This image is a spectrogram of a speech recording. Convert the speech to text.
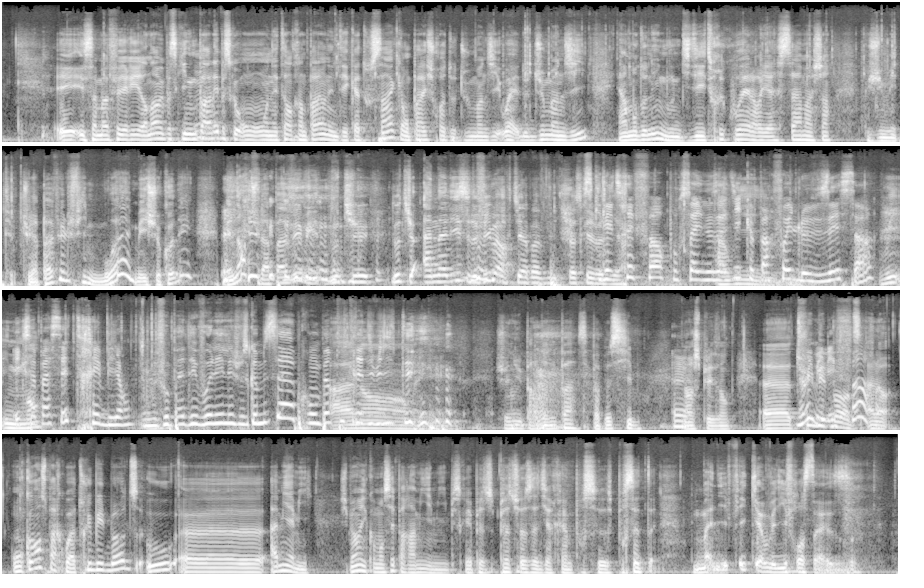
Et, et ça m'a fait rire. Non, mais parce qu'il nous parlait, parce qu'on on était en train de parler, on était 4 ou 5, et on parlait, je crois, de Jumanji. Ouais, de Jumanji. Et à un moment donné, il nous dit des trucs, ouais, alors il y a ça, machin. Mais je lui dis, mais tu- l'as pas vu le film? Ouais, mais je connais. Mais non, tu l'as pas vu, mais d'où tu, d'où tu analyses le film alors que tu l'as pas vu? Tu vois ce que Parce je veux qu'il est dire? très fort pour ça. Il nous a Ah dit oui. que parfois il le faisait ça Oui, il et que ça passait très bien. Il faut pas dévoiler les choses comme ça, après on perd Ah toute non, crédibilité. mais je ne lui pardonne pas, c'est pas possible. Non, je plaisante. Euh, Three Billboards. Alors, on commence par quoi? Three Billboards ou euh, à Miami? J'ai bien envie de commencer par à Miami, parce qu'il y a plein plein de choses à dire quand même pour, ce, pour cette magnifique comédie française.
